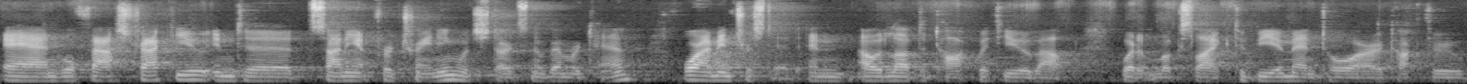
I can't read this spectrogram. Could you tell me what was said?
and we'll fast track you into signing up for training, which starts November 10th, or I'm interested, and I would love to talk with you about what it looks like to be a mentor, talk through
